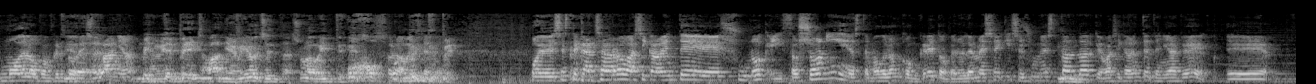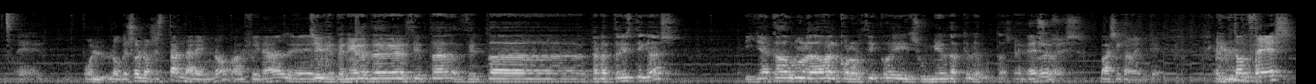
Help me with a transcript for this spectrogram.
un modelo concreto de España. 20p, chaval, ni a 1080, solo a 20. Ojo, solo a 20p. 20p. Pues este cacharro básicamente es uno que hizo Sony, este modelo en concreto, pero el MSX es un estándar que básicamente tenía que... eh, eh, pues lo que son los estándares, ¿no? Al final... eh, Sí, que tenía que tener ciertas ciertas características y ya cada uno le daba el colorcico y sus mierdas que le gustasen. Eso es, básicamente. Entonces,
